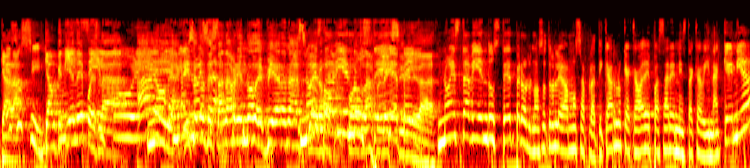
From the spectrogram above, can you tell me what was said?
Que, Eso la- sí. que aunque Mi tiene pues la... Ay, No, aquí se no nos está- están abriendo de piernas, No pero está viendo por la usted, flexibilidad. No está viendo usted, pero nosotros le vamos a platicar lo que acaba de pasar en esta cabina. Kenia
